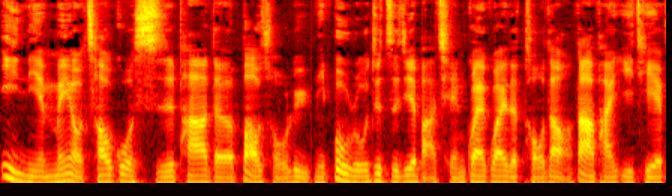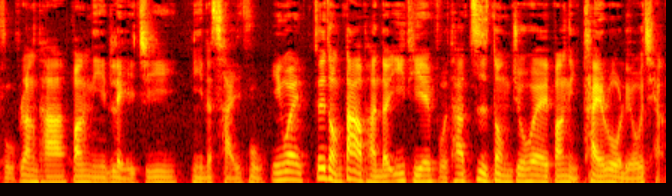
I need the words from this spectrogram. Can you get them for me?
一年没有超过十趴的报酬率，你不如就直接把钱乖乖的投到大盘 ETF，让它帮你累积你的财富，因为这种大盘的 ETF，它自动就会帮你汰弱留强，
